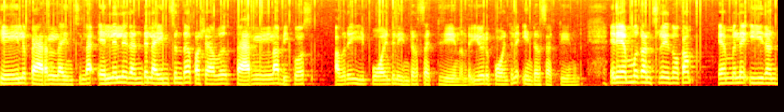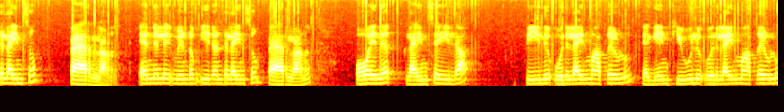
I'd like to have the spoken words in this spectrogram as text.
കെയിൽ പാരൽ ലൈൻസ് ഇല്ല. എല്ലിൽ രണ്ട് ലൈൻസ് ഉണ്ട്. പക്ഷേ അത് പാരലല്ല ബിക്കോസ് അവർ ഈ പോയിന്റിൽ ഇന്റർസെക്റ്റ് ചെയ്യുന്നുണ്ട്. ഈ ഒരു പോയിന്റിൽ ഇന്റർസെക്റ്റ് ചെയ്യുന്നുണ്ട്. ഇനി എം കൺസിഡർ ചെയ്ത് നോക്കാം. എമ്മിൽ ഈ രണ്ട് ലൈൻസും പാരലാണ് എന്നിൽ വീണ്ടും ഈ രണ്ട് ലൈൻസും പാരലാണ് ഓയിൽ ലൈൻസേ ഇല്ല. പിയിൽ ഒരു ലൈൻ മാത്രമേ ഉള്ളൂ. അഗെയിൻ ക്യൂവിൽ ഒരു ലൈൻ മാത്രമേ ഉള്ളൂ.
